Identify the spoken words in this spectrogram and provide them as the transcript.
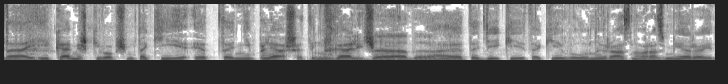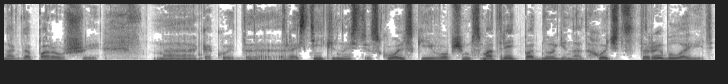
Да, и камешки, в общем, такие. Это не пляж, это не галечка. Да, да, а да. это дикие такие валуны разного размера, иногда поросшие какой-то растительностью, скользкие. В общем, смотреть под ноги надо. Хочется-то рыбу ловить.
